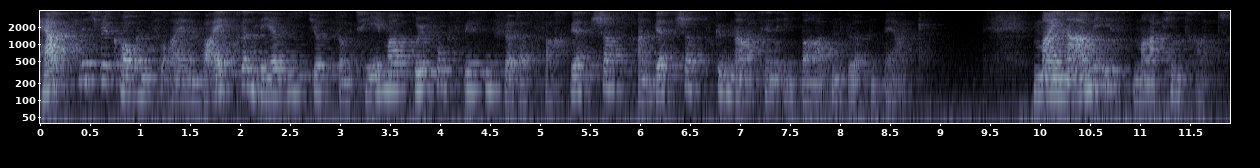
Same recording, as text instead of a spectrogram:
Herzlich willkommen zu einem weiteren Lehrvideo zum Thema Prüfungswissen für das Fach Wirtschaft an Wirtschaftsgymnasien in Baden-Württemberg. Mein Name ist Martin Tratt.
